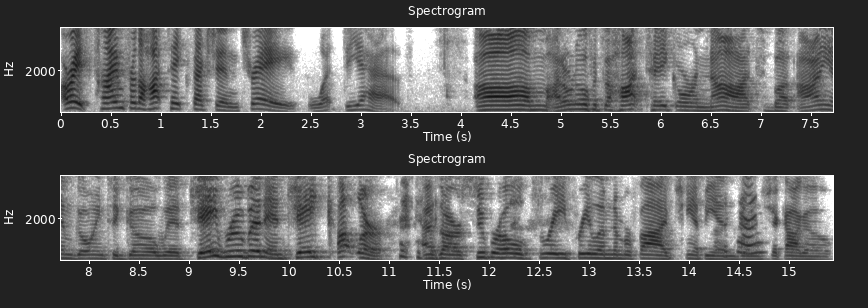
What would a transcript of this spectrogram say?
All right, it's time for the hot take section. Trey, what do you have? Um, I don't know if it's a hot take or not, but I am going to go with Jay Rubin and Jay Cutler as our Super Bowl three prelim number five champions okay. in Chicago.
